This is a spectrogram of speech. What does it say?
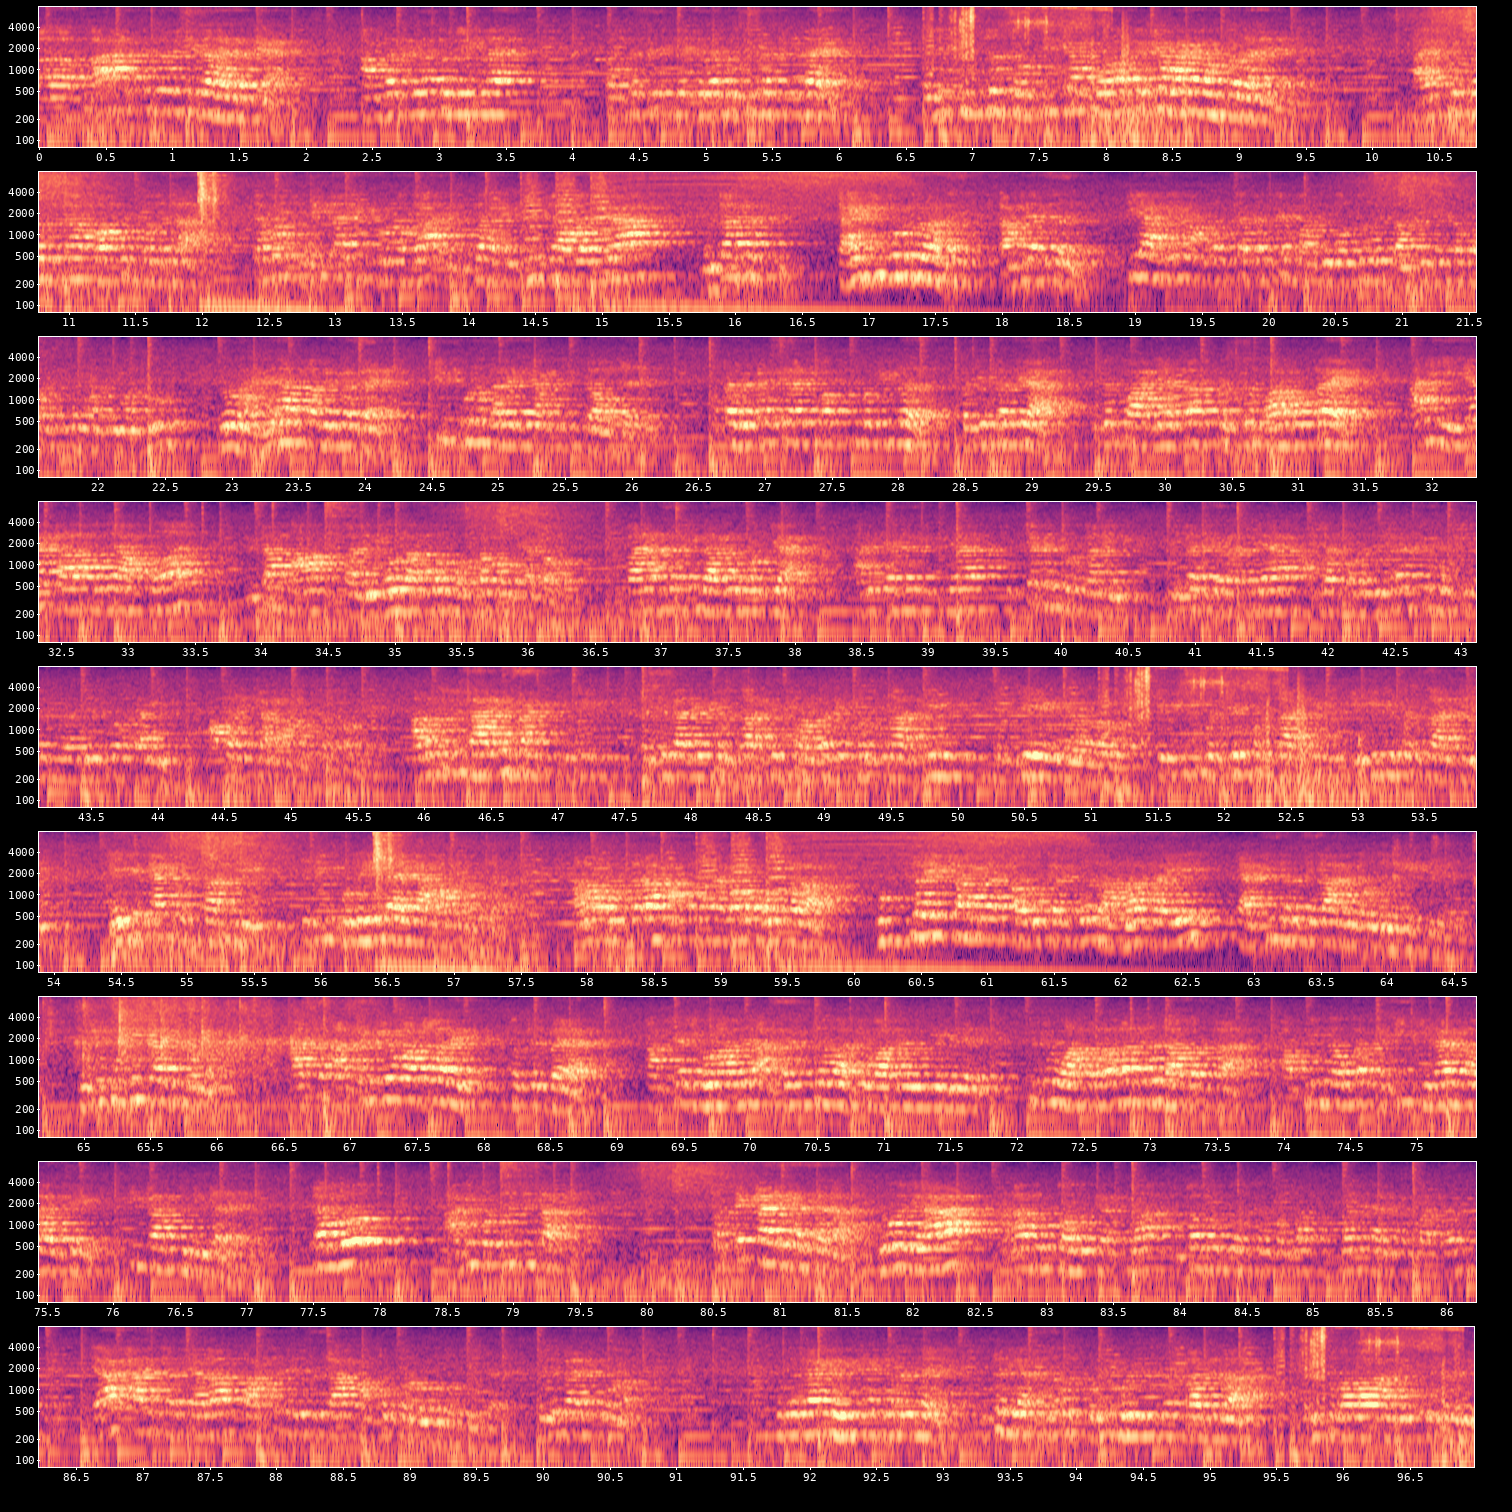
फार अडचणीचा झाला त्या आमदारकडे तुम्ही इकडे पंचायत समितीला दुसरीला आहे म्हणजे तुमचं चौथीच्या पोरापेक्षा वाईट अंक आहे. बदला पासून बदला विकासाची काही जी गोष्ट असेल चांगली ती आहे आमदार माध्यमातून भारतीय जनता पार्टीच्या माध्यमातून जो राहिलेला आपला विकास आहे ती पूर्ण करायची आमची जबाबदारी आता विकास करायच्या बाबतीत बघितलं बघितलं सध्या तिथं पाण्याचा प्रश्न फार मोठा आहे आणि येत्या काळामध्ये आपण विटा महापालिकेवर आपण मोठा मोठ्या आहोत पाण्यासाठी गागर मोठ्या आणि त्याच्या तिथल्या उच्च नेतृत्वाने विकास शहरातल्या आपल्या तहसीलदारी प्रश्न असतील प्रांताधिक प्रश्न असतील तुमचे केबीसी प्रश्न असतील केबीसी प्रश्न असतील हे जे काय प्रश्न असतील त्याची कुठेही जायला आम्हाला नव्हता मला फोन करा आपण साहेबाला फोन करा. कुठल्याही चांगल्या तालुक्यातलं राहणार नाही याची चर्चेला आम्ही बरोबर घेतली आहे. तुम्ही कुठे काय करू असं असंख्य वादळ आहे सचिन भैया आमच्या जीवनामध्ये असंख्य वादळ वातावरण गेलेले आहेत. तुम्ही वातावरणाला न घाबरता आपली नौका कशी किनार लावायची ती काम तुम्ही करायचं. त्यामुळं काम आमचं होते काय त्याचे काय करू तुम्ही काय घ्यायची गरज नाही. कुठे या. कोणी कोणी थोडी त्रास दिला तरी तुम्हाला अनेक कुठे तरी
